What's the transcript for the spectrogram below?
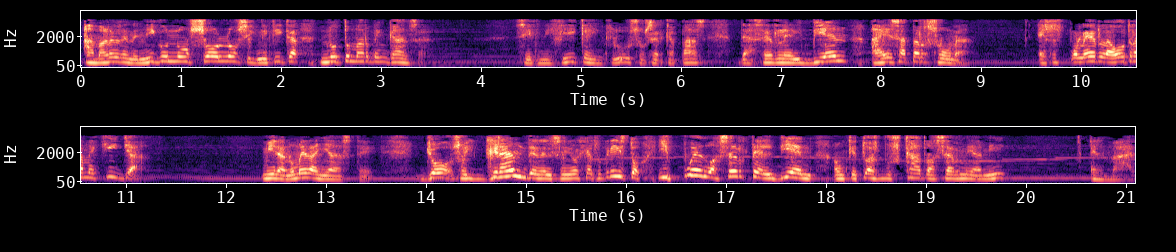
Amar al enemigo no solo significa no tomar venganza, significa incluso ser capaz de hacerle el bien a esa persona. Eso es poner la otra mejilla. Mira, no me dañaste. Yo soy grande en el Señor Jesucristo y puedo hacerte el bien, aunque tú has buscado hacerme a mí el mal.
